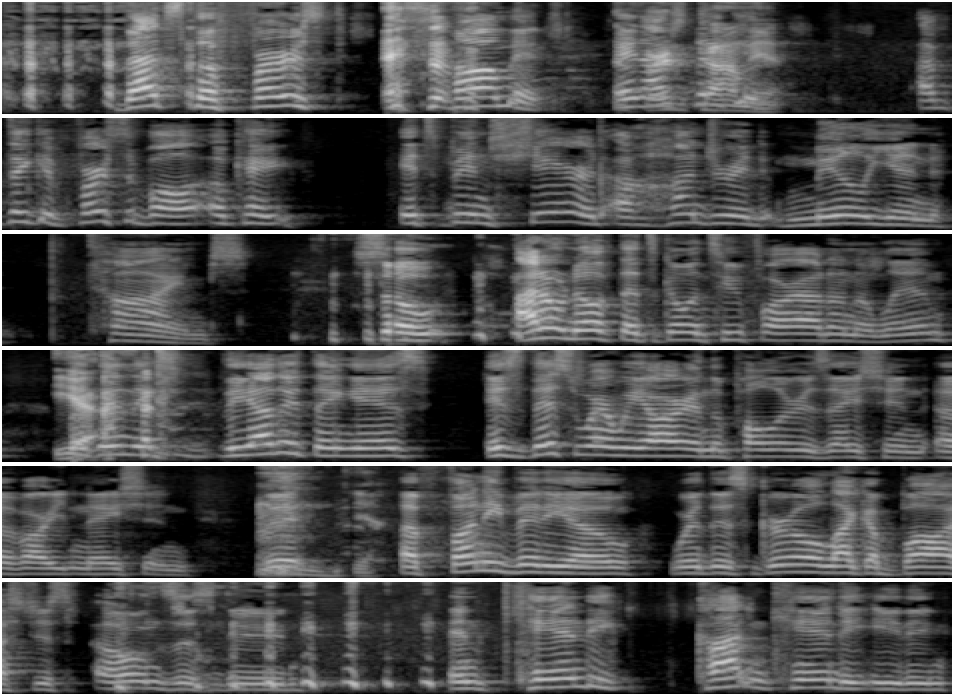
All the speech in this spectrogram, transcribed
That's the first That's the, comment. the and I'm first thinking- comment. I'm thinking, first of all, okay, it's been shared a hundred million times. So I don't know if that's going too far out on a limb. Yeah. But then the, the other thing is, is this where we are in the polarization of our nation? Mm-hmm. That yeah. a funny video where this girl, like a boss, just owns this dude, and candy, cotton candy eating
